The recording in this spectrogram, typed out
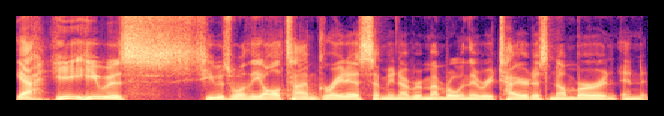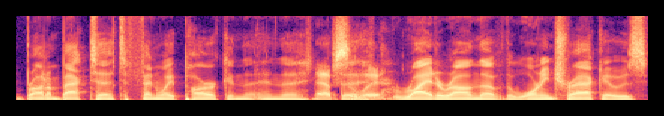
yeah, he he was he was one of the all time greatest. I mean, I remember when they retired his number and, and brought him back to, to Fenway Park and the and the, the Absolutely. ride around the the warning track. It was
